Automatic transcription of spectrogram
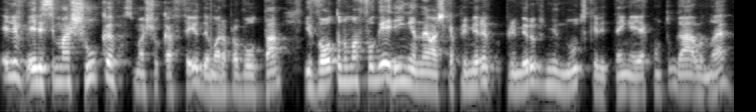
Ele, ele se machuca, se machuca feio, demora para voltar e volta numa fogueirinha, né? Eu acho que a primeira, primeiros minutos que ele tem aí é contra o Galo, não é?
